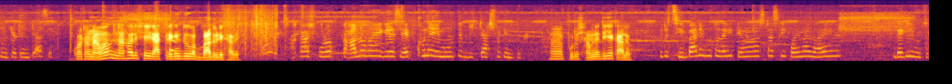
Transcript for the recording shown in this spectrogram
দুটো তিনটে আছে। কটা নামাও? না হলে সেই রাত্রে কিন্তু বাদুড়ে খাবে। আকাশ পুরো কালো হয়ে গিয়েছে এক্ষুনি এই মুহূর্তে বৃষ্টি আসবে কিন্তু। হ্যাঁ পুরো সামনের দিকে কালো। একটু ছিপালি হতো দেখি টেঙা মাছ টাছ কি কই মাছ ধরে কিনা? দেখলি হতো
